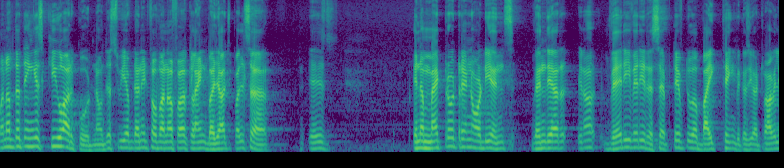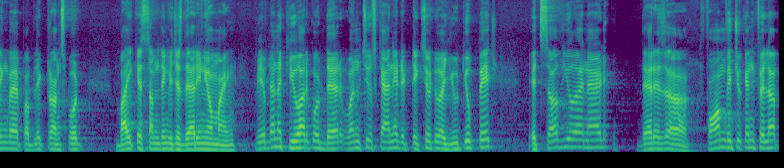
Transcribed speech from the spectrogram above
One of the thing is QR code. Now this we have done it for one of our client, Bajaj Pulsar, is in a metro train audience, when they are you know, very, very receptive to a bike thing because you are traveling by public transport, bike is something which is there in your mind. We have done a QR code there. Once you scan it, it takes you to a YouTube page. It serves you an ad. There is a form which you can fill up.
